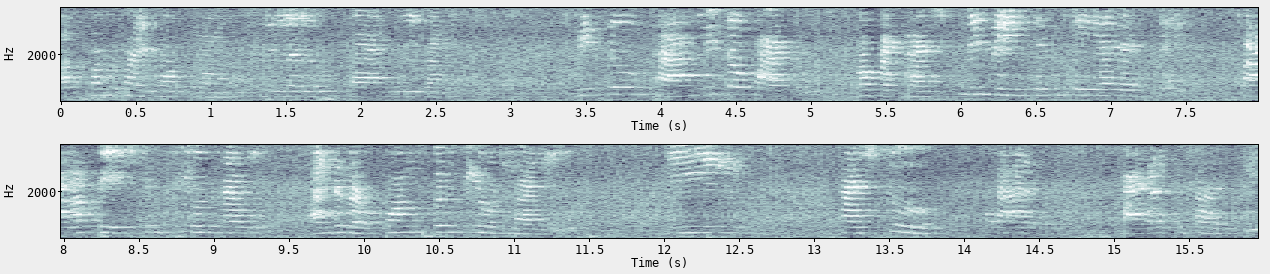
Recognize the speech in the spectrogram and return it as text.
సఫలమైపోతున్నాము పిల్లలు ఫ్యామిలీ అని విత్ ఫ్యామిలీతో పాటు ఒక ట్రస్ట్ని మెయింటైన్ చేయాలంటే చాలా పేషెన్సీ ఉండాలి అండ్ రెస్పాన్సిబిలిటీ ఉండాలి. ఈ ట్రస్ట్ సార్ కాళాజీ సార్కి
